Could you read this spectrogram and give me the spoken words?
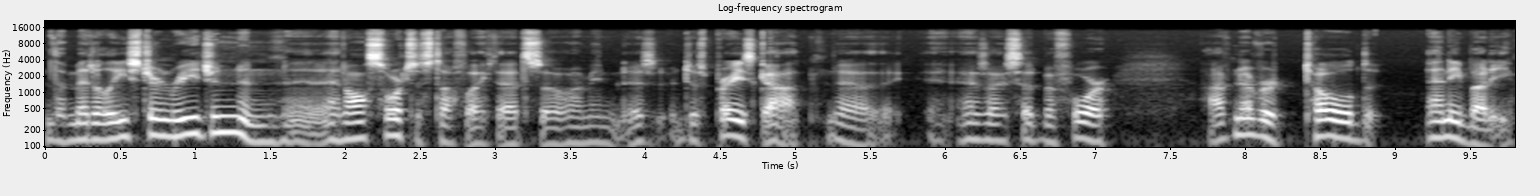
the Middle Eastern region and and all sorts of stuff like that. So I mean, just praise God. Uh, as I said before, I've never told anybody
